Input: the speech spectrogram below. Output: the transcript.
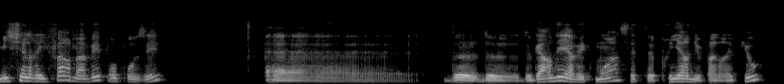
Michel Riffard m'avait proposé euh, de, garder avec moi cette prière du Padre Pio.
